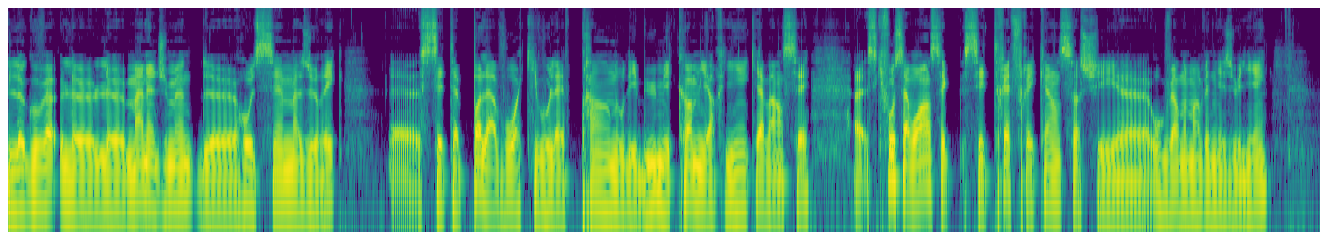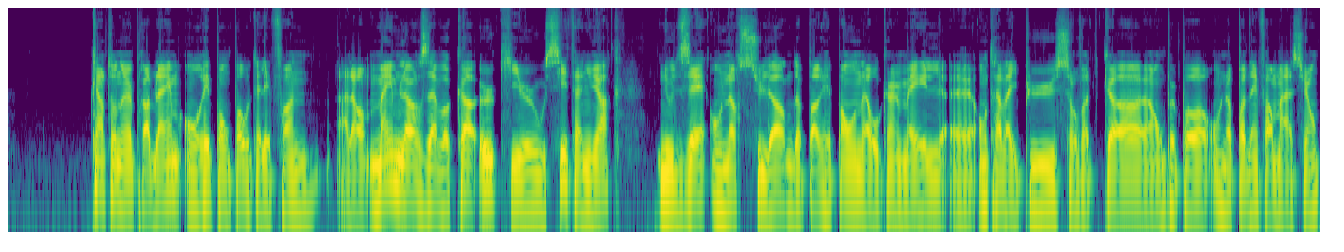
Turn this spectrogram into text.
le, le, le, management de Holcim à Zurich, euh, c'était pas la voie qu'ils voulaient prendre au début, mais comme il n'y a rien qui avançait, euh, ce qu'il faut savoir, c'est que c'est très fréquent ça chez euh, au gouvernement vénézuélien quand on a un problème, on répond pas au téléphone. Alors, même leurs avocats, eux qui eux aussi étaient à New York, nous disaient on a reçu l'ordre de pas répondre à aucun mail, euh, on travaille plus sur votre cas, euh, on peut pas, on n'a pas d'informations.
